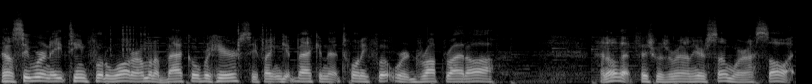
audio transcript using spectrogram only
Now see, we're in 18 foot of water. I'm gonna back over here, see if I can get back in that 20 foot where it dropped right off. I know that fish was around here somewhere, I saw it.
